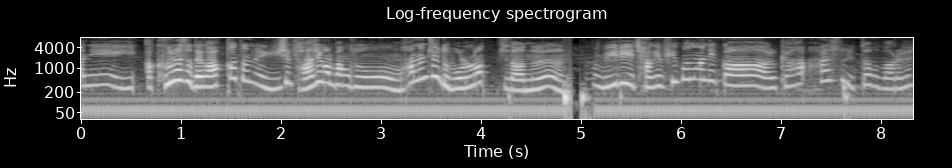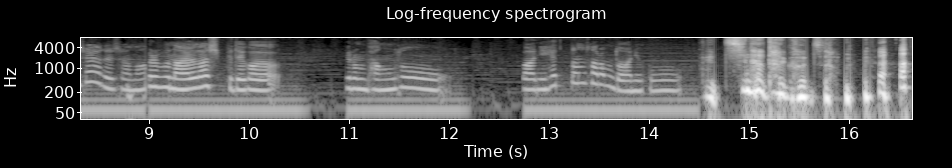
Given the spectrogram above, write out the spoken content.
아니 이- 아 그래서 내가 아까 전에 24시간 방송 하는 줄도 몰랐지 나는. 미리 자기 피곤하니까 이렇게 할 수 있다고 말을 해줘야 되잖아. 여러분 알다시피 내가 이런 방송 많이 했던 사람도 아니고. 친하다고 좀.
